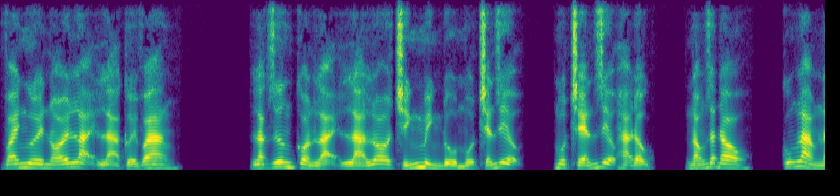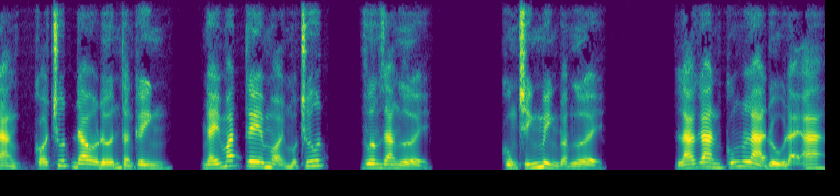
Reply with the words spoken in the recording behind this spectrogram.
Vài người nói lại là cười vang. Lạc Dương còn lại là lo chính mình đổ một chén rượu, một chén rượu hạ độc, nóng rất đau, cũng làm nàng có chút đau đớn thần kinh, nháy mắt tê mỏi một chút, vương ra người. Cùng chính mình đoạt người. Lá gan cũng là đủ đại A.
